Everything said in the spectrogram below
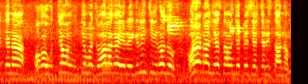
ఎత్తున ఒక ఉద్యమ ఉద్యమ జ్వాలగా ఎగిలించి ఈరోజు పోరాటాలు చేస్తామని చెప్పేసి హెచ్చరిస్తా ఉన్నాం.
